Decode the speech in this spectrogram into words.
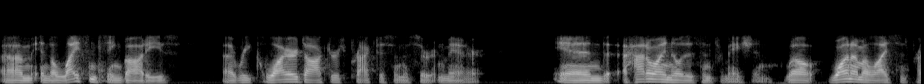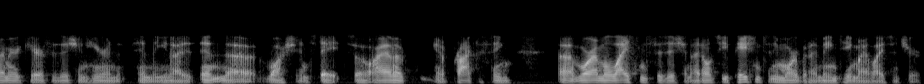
um, and the licensing bodies uh, require doctors practice in a certain manner. And how do I know this information? Well, one, I'm a licensed primary care physician here in, in the United in uh, Washington State, so I am a you know, practicing um, where I'm a licensed physician. I don't see patients anymore, but I maintain my licensure.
